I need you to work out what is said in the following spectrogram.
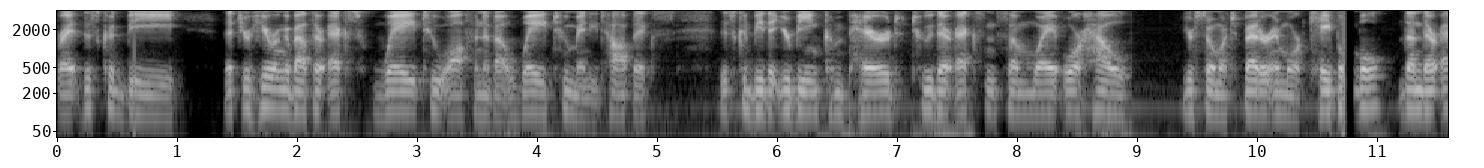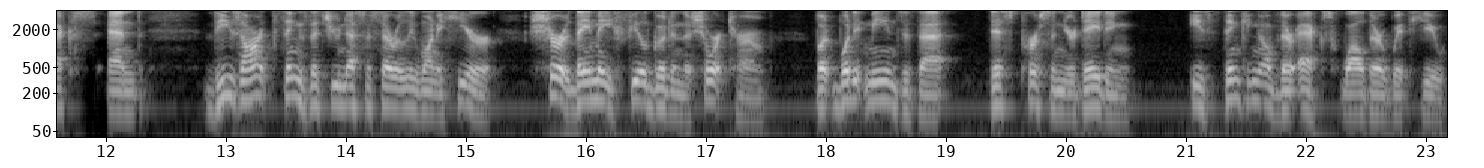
right? This could be that you're hearing about their ex way too often about way too many topics. This could be that you're being compared to their ex in some way or how you're so much better and more capable than their ex. And these aren't things that you necessarily want to hear. Sure, they may feel good in the short term, but what it means is that this person you're dating is thinking of their ex while they're with you.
